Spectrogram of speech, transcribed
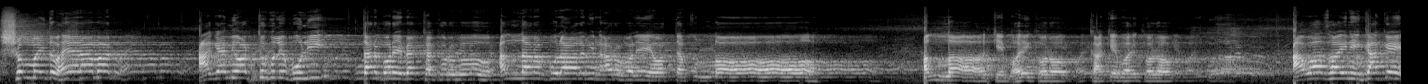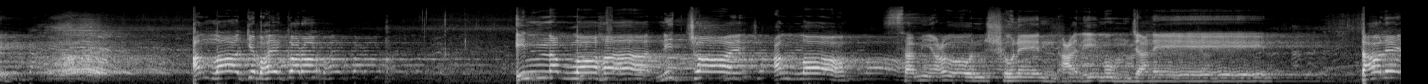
সম্মানিত ভাইয়ারা আমার, আগে আমি অর্থগুলি বলি তারপরে ব্যাখ্যা করব। আল্লাহ রাব্বুল আলামিন আরও বলে, ওয়াত্তাকুল্লাহ। আল্লাহকে ভয় করো। কাকে ভয় করো? আওয়াজ হয়নি, কাকে? আল্লাহকে ভয় করো। ইন্নাল্লাহ, নিশ্চয় আল্লাহ সামিউন, শুনেন, আলিমুম জানেন। তাহলে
